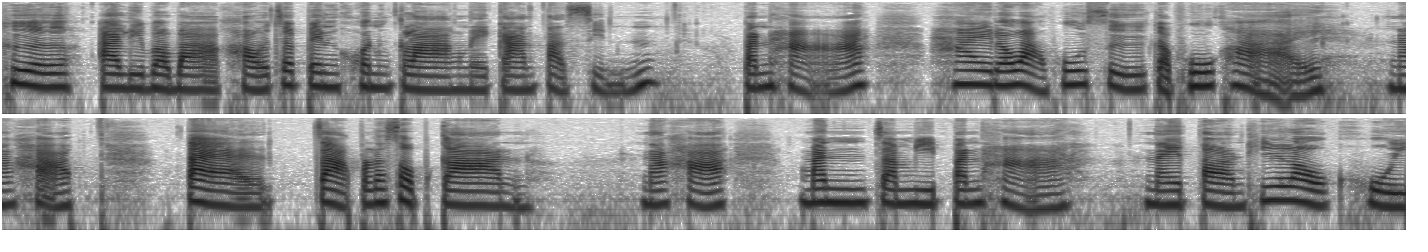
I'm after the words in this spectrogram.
คืออาลีบาบาเขาจะเป็นคนกลางในการตัดสินปัญหาให้ระหว่างผู้ซื้อกับผู้ขายนะคะ แต่จากประสบการณ์นะคะ มันจะมีปัญหาในตอนที่เราคุย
